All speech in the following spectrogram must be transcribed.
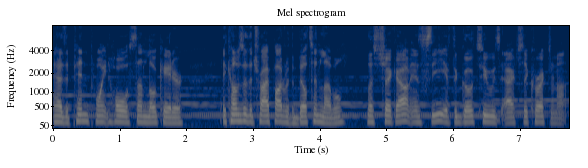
it has a pinpoint hole sun locator, it comes with a tripod with a built-in level. Let's check out and see if the go-to is actually correct or not.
